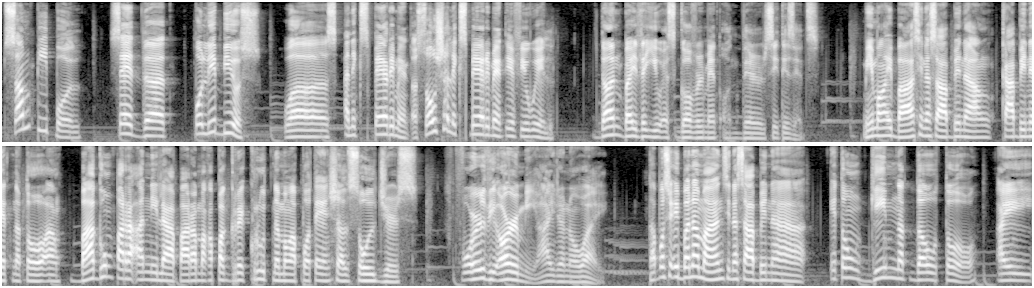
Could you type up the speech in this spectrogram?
some people said that Polybius was an experiment, a social experiment if you will, done by the US government on their citizens. May mga iba sinasabi na ang cabinet na to ang bagong paraan nila para makapag-recruit ng mga potential soldiers for the army. I don't know why. Tapos yung iba naman sinasabi na itong game na daw to ay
